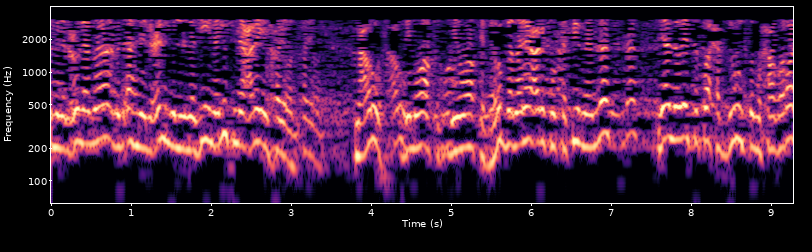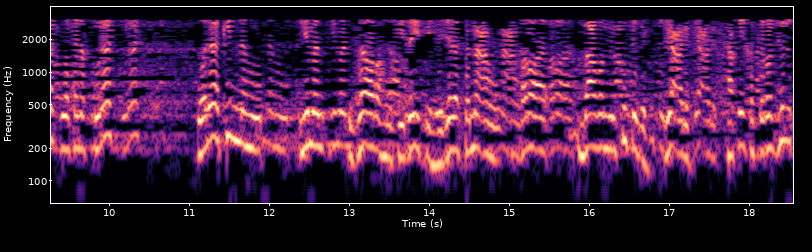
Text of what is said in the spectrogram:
من العلماء من أهل العلم الذين يثنى عليهم خيرا. معروف بمواقف بمواقفه ربما لا يعرفه كثير من الناس لأنه ليس صاحب دروس ومحاضرات وتنقلات. ولكنه لمن زاره في بيته وجلس معه قرأ بعضا من كتبه يعرف حقيقة الرجل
